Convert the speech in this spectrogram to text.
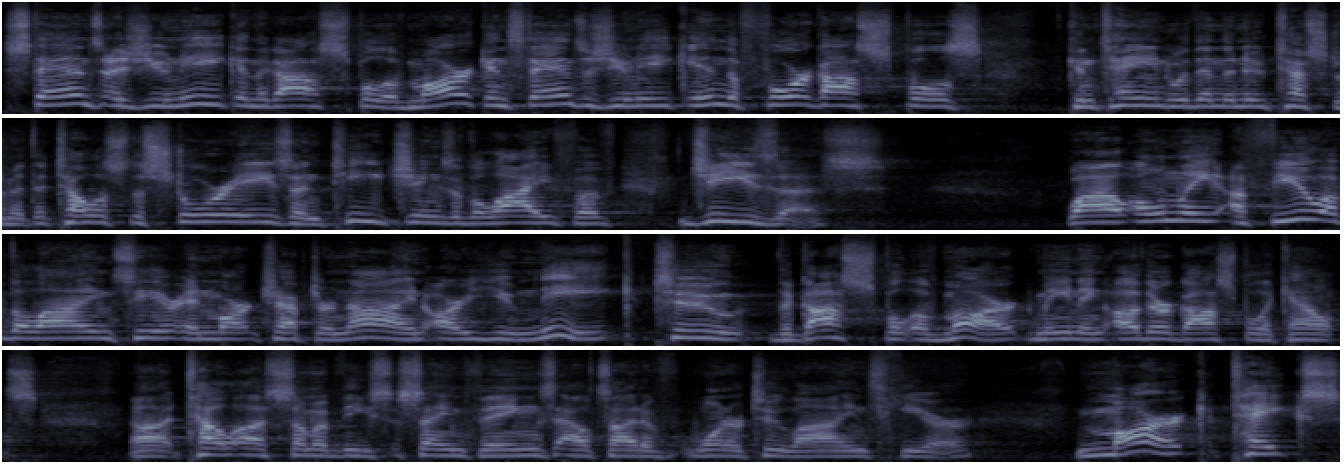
stands as unique in the Gospel of Mark and stands as unique in the four Gospels contained within the New Testament that tell us the stories and teachings of the life of Jesus. While only a few of the lines here in Mark chapter 9 are unique to the Gospel of Mark, meaning other gospel accounts uh, tell us some of these same things outside of one or two lines here, Mark takes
